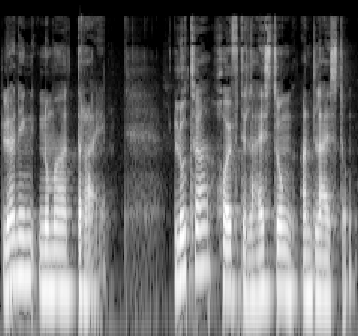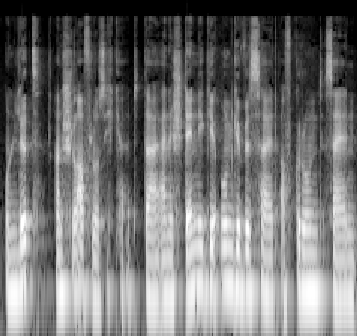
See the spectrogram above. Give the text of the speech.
Learning Nummer drei: Luther häufte Leistung an Leistung und litt an Schlaflosigkeit, da er eine ständige Ungewissheit aufgrund sein,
